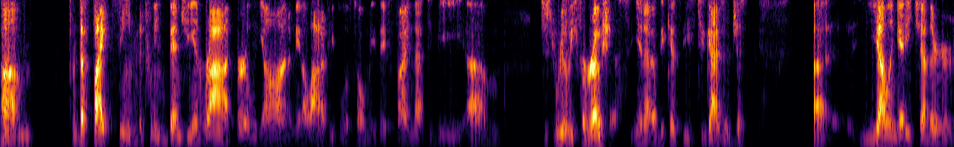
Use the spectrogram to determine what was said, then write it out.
Um, the fight scene between benji and rod early on i mean a lot of people have told me they find that to be um, just really ferocious you know because these two guys are just uh, yelling at each other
